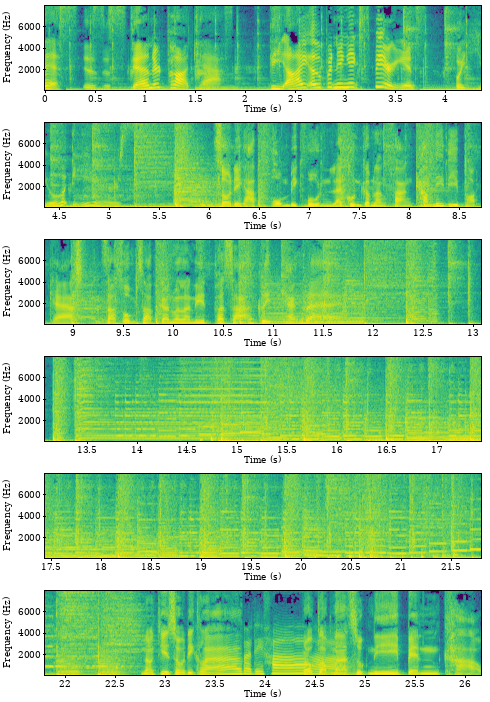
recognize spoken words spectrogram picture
This is the Standard Podcast, the eye opening experience for your ears. สวัสดีครับ ผมบิ๊กบุญ และคุณกำลังฟังคำนี้ดีพอดแคสต์สะสมสับกันวลนิดภาษาอังกฤษแข็งแรง น้องจีสวัสดีครับ สวัสดีค่ะ เรากลับมาสุกร์นี้เป็นข่าว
